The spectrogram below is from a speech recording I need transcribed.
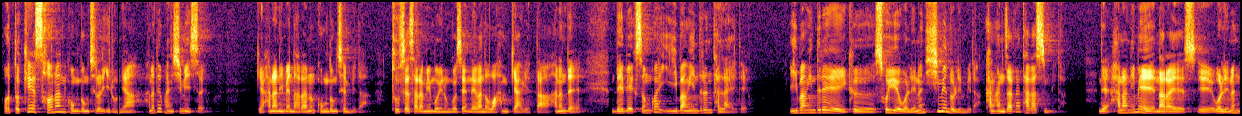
어떻게 선한 공동체를 이루냐 하는 데 관심이 있어요. 하나님의 나라는 공동체입니다. 두세 사람이 모이는 곳에 내가 너와 함께 하겠다 하는데 내 백성과 이방인들은 달라야 돼요. 이방인들의 그 소유의 원리는 힘의 논리입니다. 강한 자가 다 같습니다. 네, 하나님의 나라의 원리는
